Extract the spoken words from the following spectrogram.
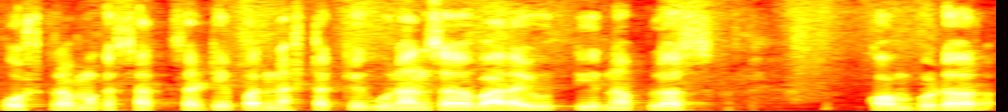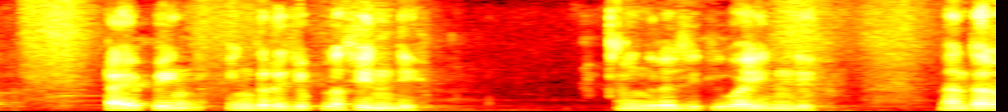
पोस्ट क्रमांक सातसाठी पन्नास टक्के गुणांसह बारावी उत्तीर्ण प्लस कॉम्प्युटर टायपिंग इंग्रजी प्लस हिंदी. इंग्रजी किंवा हिंदी. नंतर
